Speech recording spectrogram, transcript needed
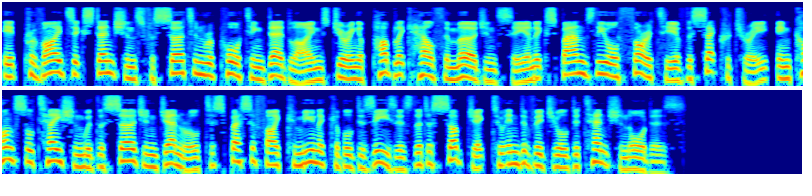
It provides extensions for certain reporting deadlines during a public health emergency and expands the authority of the Secretary, in consultation with the Surgeon General to specify communicable diseases that are subject to individual detention orders.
